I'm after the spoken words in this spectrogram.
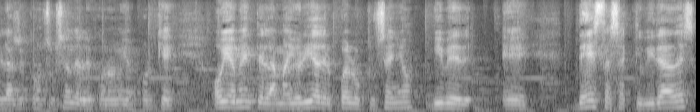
la reconstrucción de la economía, porque obviamente la mayoría del pueblo cruceño vive eh, de estas actividades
